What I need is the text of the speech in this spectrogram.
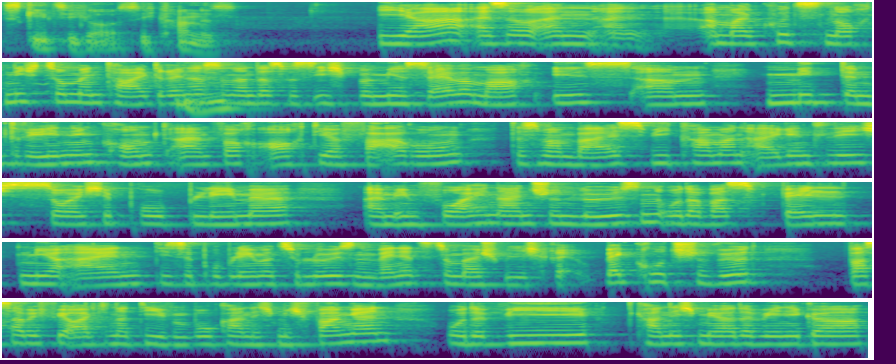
es geht sich aus, ich kann das. Ja, also ein, ein, einmal kurz noch nicht zum Mentaltrainer, sondern das, was ich bei mir selber mache, ist, ähm, mit dem Training kommt einfach auch die Erfahrung, dass man weiß, wie kann man eigentlich solche Probleme ähm, im Vorhinein schon lösen oder was fällt mir ein, diese Probleme zu lösen. Wenn jetzt zum Beispiel ich wegrutschen würde, was habe ich für Alternativen? Wo kann ich mich fangen? Oder wie kann ich mehr oder weniger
